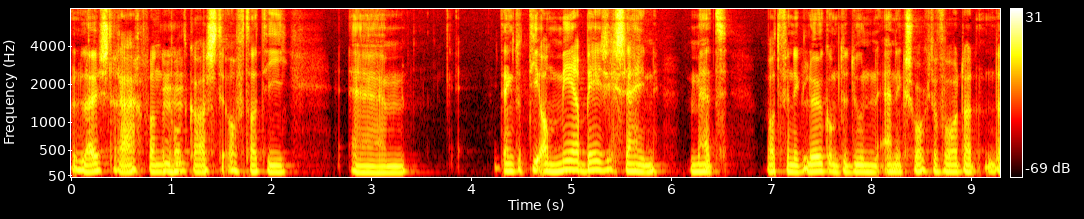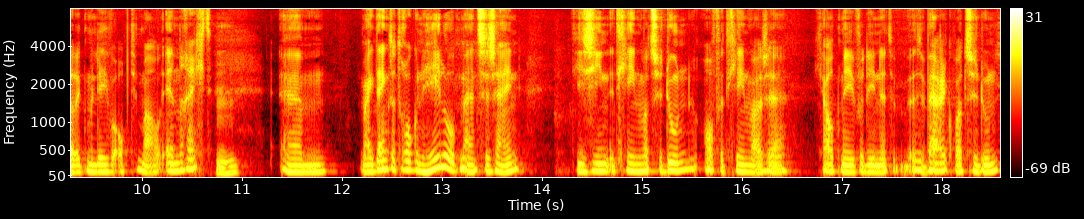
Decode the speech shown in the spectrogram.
luisteraar van de Mhm. podcast, of dat die, ehm, ik denk dat die al meer bezig zijn met wat vind ik leuk om te doen en ik zorg ervoor dat, dat ik mijn leven optimaal inricht. Mhm. Ehm, maar ik denk dat er ook een hele hoop mensen zijn die zien hetgeen wat ze doen, of hetgeen waar ze geld mee verdienen, het, het werk wat ze doen,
